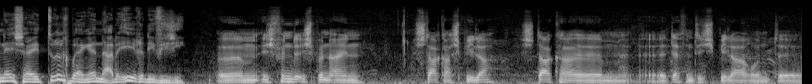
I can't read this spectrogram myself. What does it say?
NEC terugbrengen naar de eredivisie. Ähm, ich finde, ich bin ein starker Spieler, starker ähm, äh, Defensivspieler und äh,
